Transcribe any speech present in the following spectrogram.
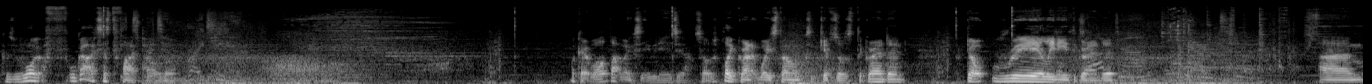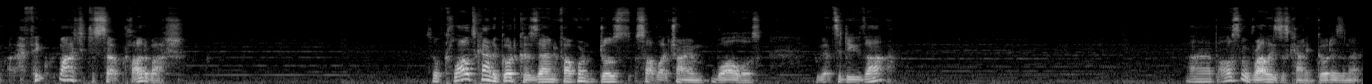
Because we've, only we've got access to 5 power though. Okay, well that makes it even easier. So I'll just play Granite Waystone because it gives us the grinding. Don't really need the grinding. Um, I think we might actually just set up Cloud of Ash. So Cloud's kind of good because then if our opponent does sort of like try and wall us, we get to do that. Uh, but also Rallies is kind of good, isn't it?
